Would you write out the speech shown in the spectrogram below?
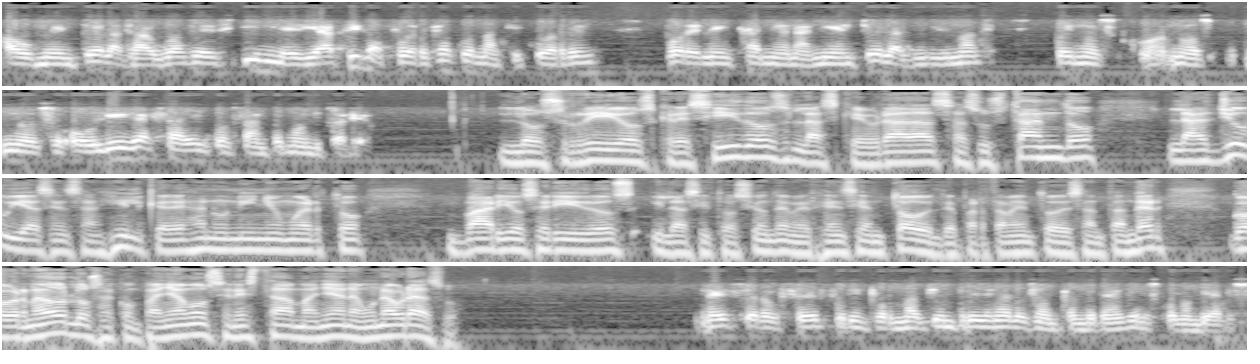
aumento de las aguas es inmediato y la fuerza con la que corren por el encañonamiento de las mismas, pues nos, nos, nos obliga a estar en constante monitoreo los ríos crecidos, las quebradas asustando, las lluvias en San Gil que dejan un niño muerto, varios heridos y la situación de emergencia en todo el departamento de Santander. Gobernador, los acompañamos en esta mañana. Un abrazo. Néstor, a ustedes por informar los santandereanos y los colombianos.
